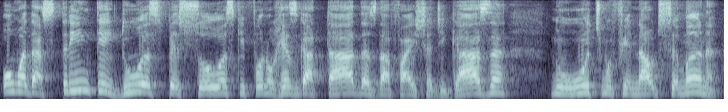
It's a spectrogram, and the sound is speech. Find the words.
uma das 32 pessoas que foram resgatadas da faixa de Gaza no último final de semana,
